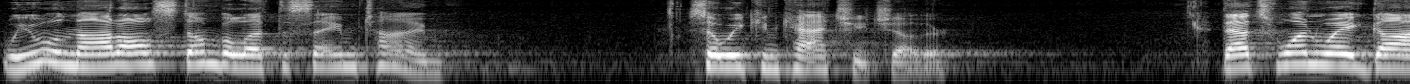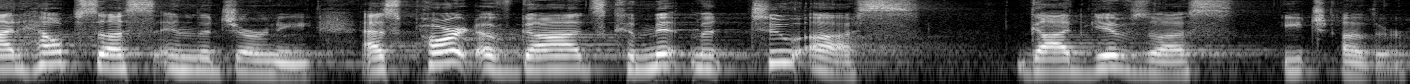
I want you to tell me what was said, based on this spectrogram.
we will not all stumble at the same time. So we can catch each other. That's one way God helps us in the journey. As part of God's commitment to us, God gives us each other.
